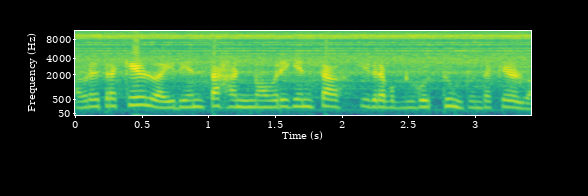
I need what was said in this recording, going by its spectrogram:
ಅವ್ರ ಹತ್ರ ಕೇಳುವ ಇದು ಎಂಥ ಹಣ್ಣು ಅವರಿಗೆಂತ ಇದರ ಬಗ್ಗೆ ಗೊತ್ತುಂಟು ಅಂತ ಕೇಳುವ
